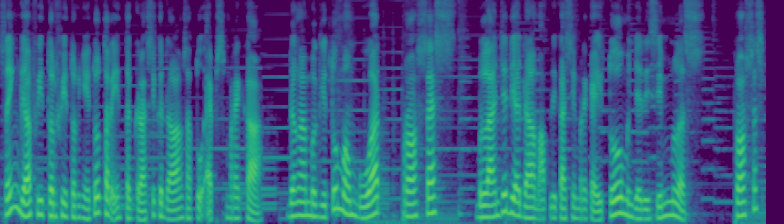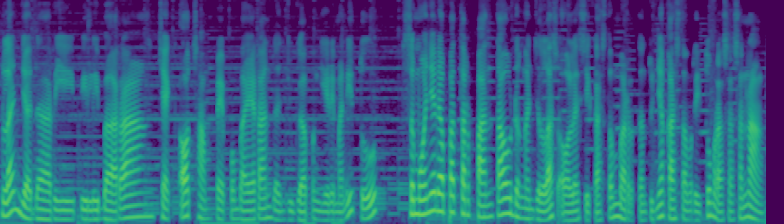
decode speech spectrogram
Sehingga fitur-fiturnya itu terintegrasi ke dalam satu apps mereka. Dengan begitu membuat proses belanja di dalam aplikasi mereka itu menjadi seamless. Proses belanja dari pilih barang, check out sampai pembayaran dan juga pengiriman itu Semuanya dapat terpantau dengan jelas oleh si customer. Tentunya customer itu merasa senang.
